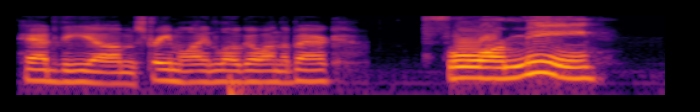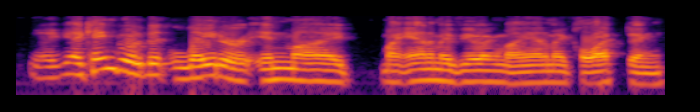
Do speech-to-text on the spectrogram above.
had the um, Streamline logo on the back. For me, I came to it a bit later in my my anime viewing, my anime collecting.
